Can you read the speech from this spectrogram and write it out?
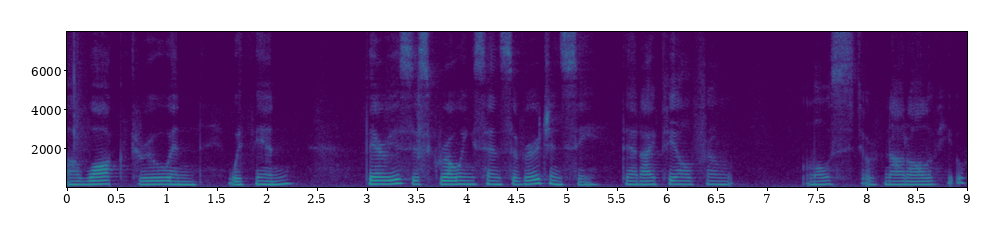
uh, walk through and within, there is this growing sense of urgency that I feel from most, or if not all of you,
